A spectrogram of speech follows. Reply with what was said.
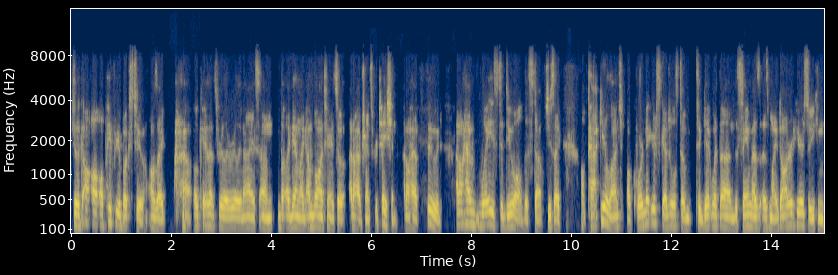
she's like, I'll, I'll pay for your books too. I was like, okay, that's really really nice. Um, but again, like I'm volunteering, so I don't have transportation. I don't have food. I don't have ways to do all this stuff. She's like, I'll pack you a lunch. I'll coordinate your schedules to to get with uh, the same as as my daughter here, so you can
